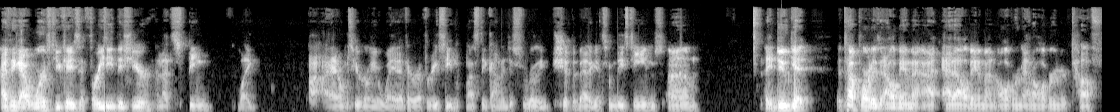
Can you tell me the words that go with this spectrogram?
I think at worst, UK is a three seed this year, and that's being like, I don't see really a way that they're a three seed unless they kind of just really shit the bed against some of these teams. Um, they do get the tough part is Alabama at, at Alabama and Auburn at Auburn are tough.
